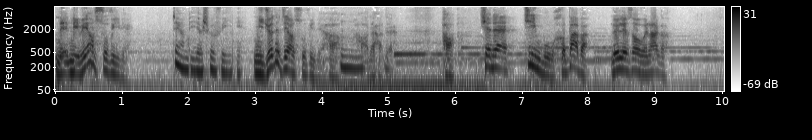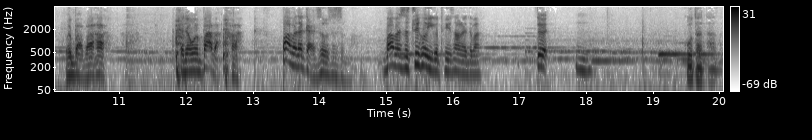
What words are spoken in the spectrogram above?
哪哪边要舒服一点？这样比较舒服一点。你觉得这样舒服一点哈？嗯好的，好的。好，现在继母和爸爸，雷雷说问哪个？问爸爸哈。好，大家问爸爸哈。爸爸的感受是什么？爸爸是最后一个推上来的吗？对，嗯，孤单单的。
